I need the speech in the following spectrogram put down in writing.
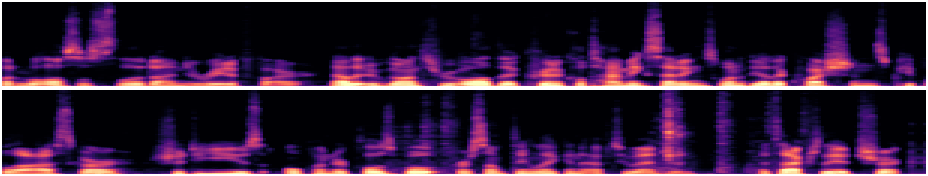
but it'll also slow down your rate of fire. Now that we've gone through all the critical timing settings, one of the other questions people ask are, should you use open or closed bolt for something like an F2 engine? That's actually a trick.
